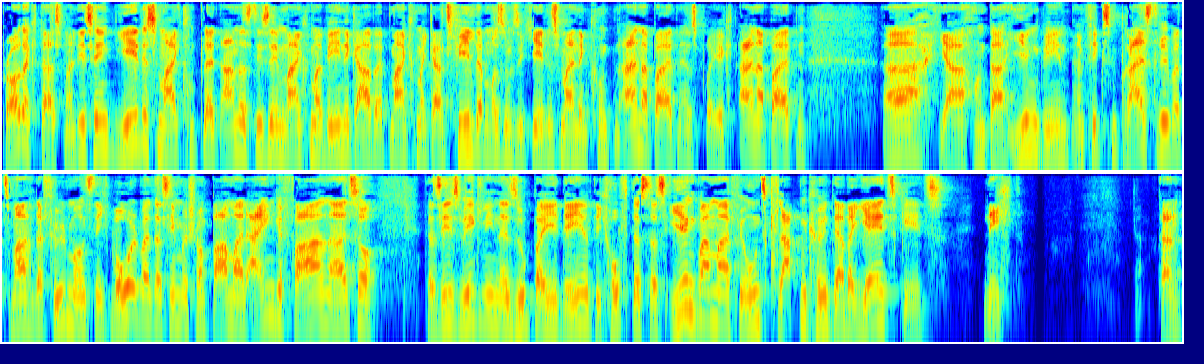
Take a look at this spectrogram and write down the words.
productize, weil die sind jedes Mal komplett anders, die sind manchmal wenig Arbeit, manchmal ganz viel, da muss man sich jedes Mal in den Kunden einarbeiten, in das Projekt einarbeiten. Äh, ja, und da irgendwie einen fixen Preis drüber zu machen, da fühlen wir uns nicht wohl, weil da sind wir schon ein paar Mal eingefahren. Also das ist wirklich eine super Idee und ich hoffe, dass das irgendwann mal für uns klappen könnte, aber jetzt geht's nicht. Ja, dann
